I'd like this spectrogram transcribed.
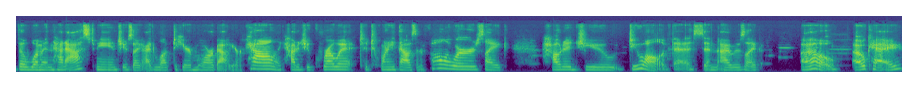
the woman had asked me and she was like, I'd love to hear more about your account. Like, how did you grow it to 20,000 followers? Like, how did you do all of this? And I was like, oh, okay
